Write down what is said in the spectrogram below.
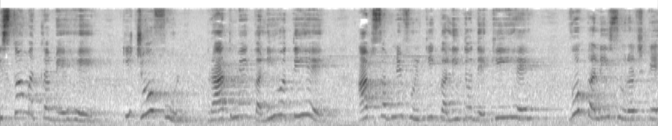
इसका मतलब यह है कि जो फूल रात में कली होती है, आप सबने फूल की कली तो देखी ही है। वो कली सूरज के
